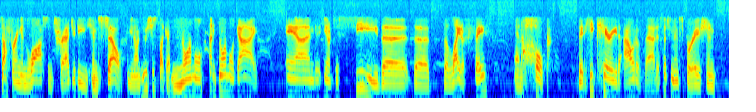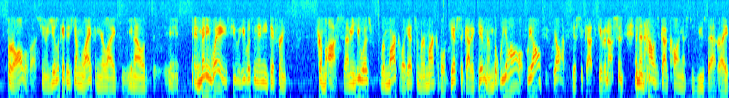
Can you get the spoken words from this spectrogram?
suffering and loss and tragedy himself, you know, and he was just like a normal, a normal guy. And, you know, to see the, the, the light of faith and hope that he carried out of that is such an inspiration for all of us. You know, you look at his young life and you're like, you know, in many ways, he, he wasn't any different from us. I mean, he was remarkable. He had some remarkable gifts that God had given him, but we all we all do. We all have gifts that God's given us, and and then how is God calling us to use that, right?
